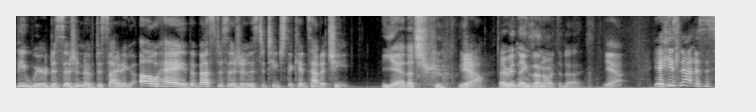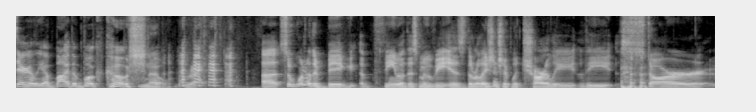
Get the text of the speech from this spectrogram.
the weird decision of deciding, "Oh, hey, the best decision is to teach the kids how to cheat." Yeah, that's true. You Yeah. Everything's unorthodox. Yeah. Yeah, he's not necessarily a by the book coach. No. right. Uh, so one other big uh, theme of this movie is the relationship with Charlie, the star.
